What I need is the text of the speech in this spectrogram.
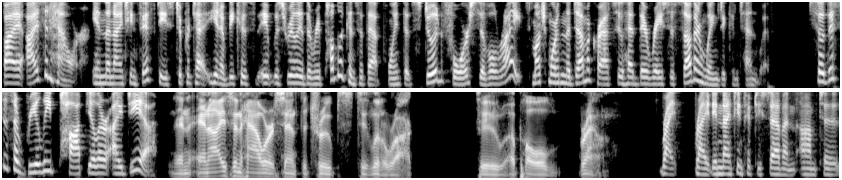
by Eisenhower in the 1950s to protect, you know, because it was really the Republicans at that point that stood for civil rights, much more than the Democrats who had their racist Southern wing to contend with. So this is a really popular idea. And and Eisenhower sent the troops to Little Rock to uphold Brown. Right, right. In 1957, um, to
